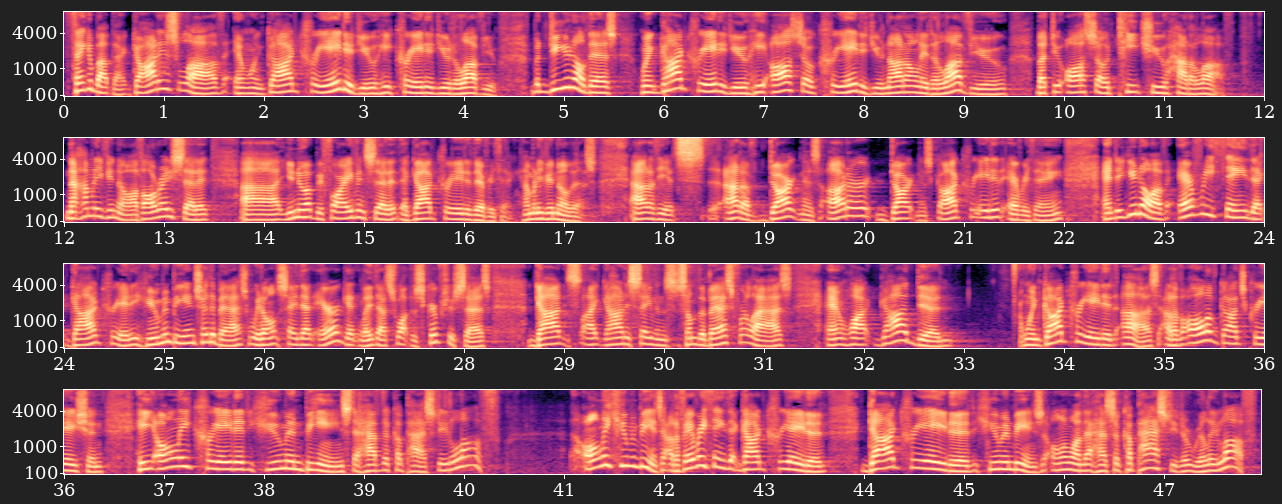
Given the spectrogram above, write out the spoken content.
Think about that. God is love, and when God created you, He created you to love you. But do you know this? When God created you, He also created you not only to love you, but to also teach you how to love. Now, how many of you know? I've already said it. Uh, you knew it before I even said it that God created everything. How many of you know this? Out of the out of darkness, utter darkness, God created everything. And do you know of everything that God created? Human beings are the best. We don't say that arrogantly. That's what the Scripture says. God, it's like God is saving some of the best for last. And what God did when God created us, out of all of God's creation, He only created human beings to have the capacity to love. Only human beings. Out of everything that God created, God created human beings, the only one that has the capacity to really love.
